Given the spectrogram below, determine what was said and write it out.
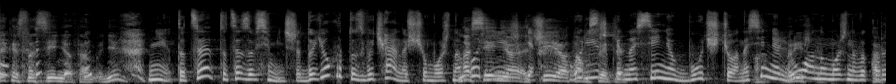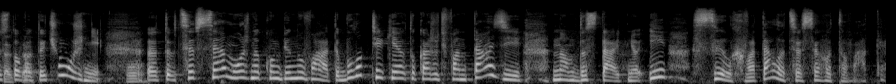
Якесь насіння там, ні? Ні, то це, то це зовсім інше. До йогурту, звичайно, що можна Насіння горішки, чия горішки, насіння, будь-що. Насіння А, горішки. льону можна Так, так, використовувати. так. Чому ж ні? Е, то Це все можна комбінувати. Було б тільки, як то кажуть, фантазії нам достатньо і сил хватало це все готувати.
